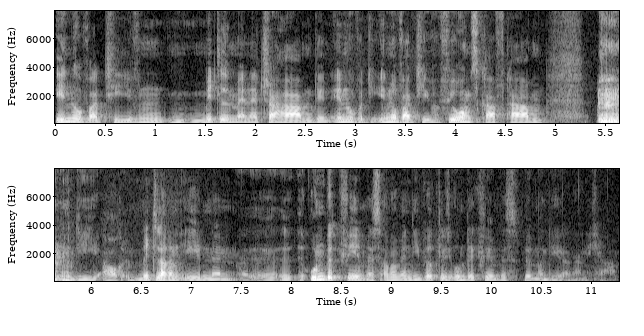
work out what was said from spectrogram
innovativen Mittelmanager haben, den innov die innovative Führungskraft haben, die auch in mittleren Ebenen äh, unbequem ist. Aber wenn die wirklich unbequem ist, will man die ja gar nicht haben.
